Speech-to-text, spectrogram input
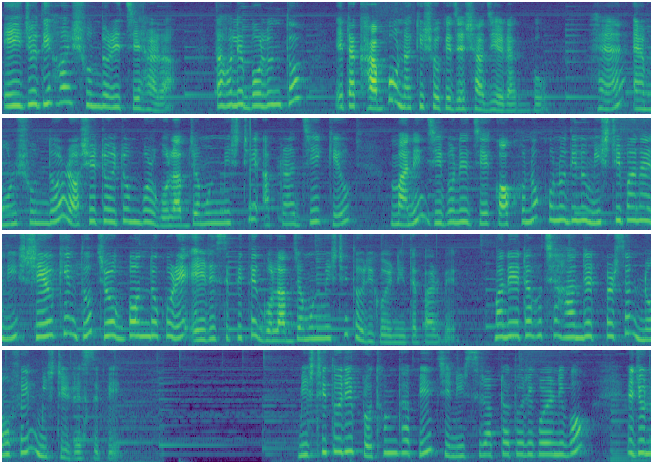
এই যদি হয় সুন্দরী চেহারা, তাহলে বলুন তো, এটা খাব নাকি শোকেজে সাজিয়ে রাখব? হ্যাঁ এমন সুন্দর রসে টইটম্বুর গোলাপ জামুন মিষ্টি আপনারা যে কেউ মানে জীবনে যে কখনো কোনোদিনও মিষ্টি বানায়নি, সেও কিন্তু চোখ বন্ধ করে এই রেসিপিতে গোলাপ জামুন মিষ্টি তৈরি করে নিতে পারবে। মানে এটা হচ্ছে হান্ড্রেড পার্সেন্ট নো ফিল মিষ্টির রেসিপি। মিষ্টি তৈরির প্রথম ধাপে চিনির সিরাপটা তৈরি করে নিব। এই জন্য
